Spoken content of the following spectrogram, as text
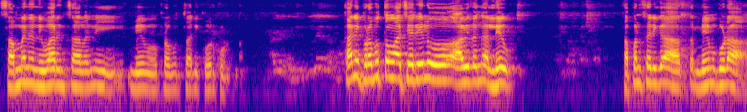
సమ్మెను నివారించాలని మేము ప్రభుత్వాన్ని కోరుకుంటున్నాం. కానీ ప్రభుత్వం ఆ చర్యలు ఆ విధంగా లేవు. తప్పనిసరిగా మేము కూడా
